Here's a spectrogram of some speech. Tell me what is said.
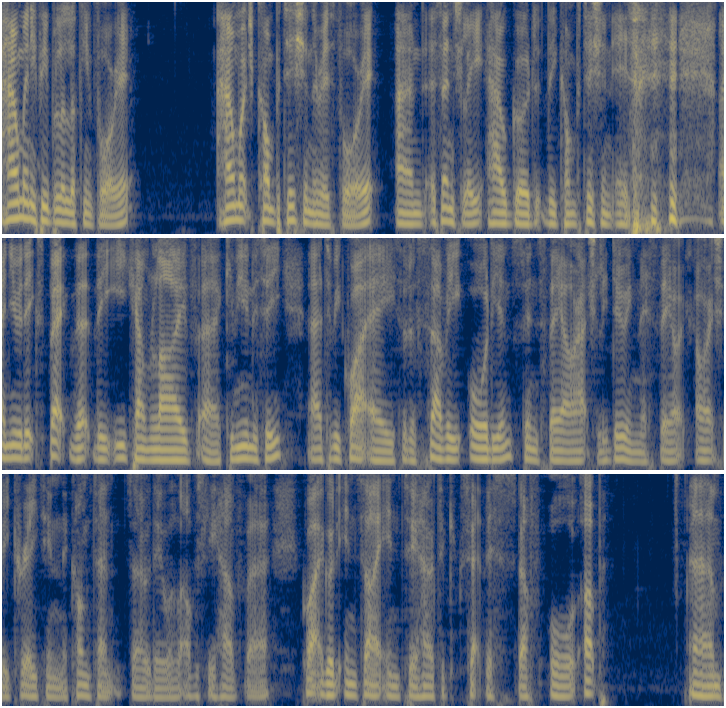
how many people are looking for it, how much competition there is for it, and essentially how good the competition is. and you would expect that the Ecamm Live uh, community uh, to be quite a sort of savvy audience since they are actually doing this. They are, are actually creating the content. So they will obviously have uh, quite a good insight into how to set this stuff all up. Um,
